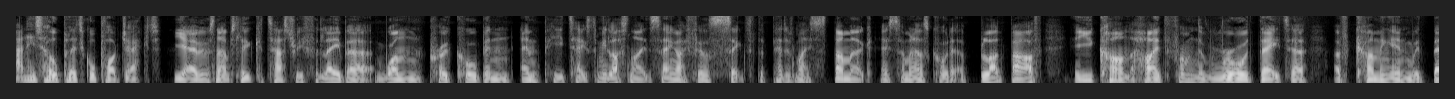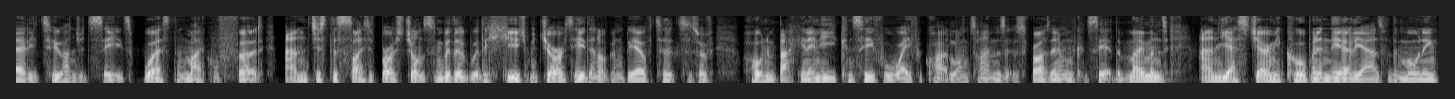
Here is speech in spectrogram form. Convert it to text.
and his whole political project. Yeah, it was an absolute catastrophe for Labour. One pro Corbyn MP texted me last night saying, I feel sick to the pit of my stomach. You know, someone else called it a bloodbath. You can't hide from the raw data of coming in with barely 200 seats, worse than Michael Foot, and just the sight of Boris Johnson with a with a huge majority. They're not going to be able to, to sort of hold him back in any conceivable way for quite a long time, as, as far as anyone can see at the moment. And yes, Jeremy Corbyn in the early hours of the morning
